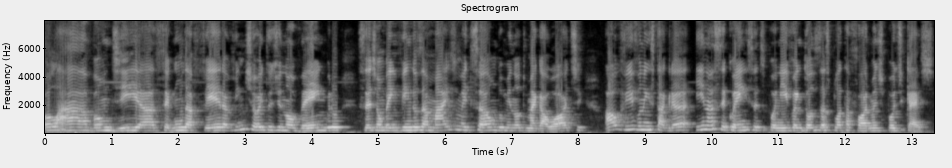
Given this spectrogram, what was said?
Olá, bom dia. Segunda-feira, 28 de novembro. Sejam bem-vindos a mais uma edição do Minuto Megawatt, ao vivo no Instagram e na sequência disponível em todas as plataformas de podcast.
